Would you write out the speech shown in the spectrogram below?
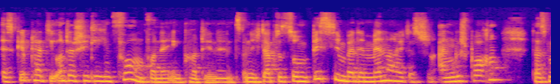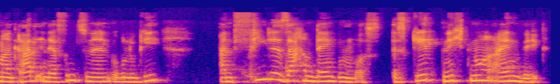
es gibt halt die unterschiedlichen Formen von der Inkontinenz. Und ich glaube, das ist so ein bisschen bei den Männern, habe ich das schon angesprochen, dass man gerade in der funktionellen Urologie an viele Sachen denken muss. Es geht nicht nur ein Weg.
